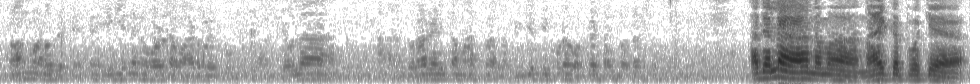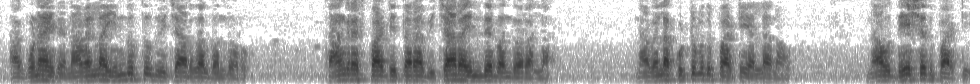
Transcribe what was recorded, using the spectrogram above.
ಸ್ಟ್ರಾಂಗ್ ಮಾಡೋದಕ್ಕೆ ಇಲ್ಲಿಂದ ಹೋರಾಟ ಮಾಡಬೇಕು. ಕೇವಲ ಅದೆಲ್ಲ ನಮ್ಮ ನಾಯಕತ್ವಕ್ಕೆ ಆ ಗುಣ ಇದೆ. ನಾವೆಲ್ಲ ಹಿಂದುತ್ವದ ವಿಚಾರದಲ್ಲಿ ಬಂದವರು. ಕಾಂಗ್ರೆಸ್ ಪಾರ್ಟಿ ತರ ವಿಚಾರ ಇಲ್ಲದೆ ಬಂದವರಲ್ಲ. ನಾವೆಲ್ಲ ಕುಟುಂಬದ ಪಾರ್ಟಿ ಅಲ್ಲ ನಾವು. ನಾವು ದೇಶದ ಪಾರ್ಟಿ.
